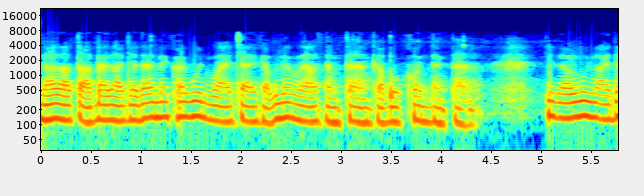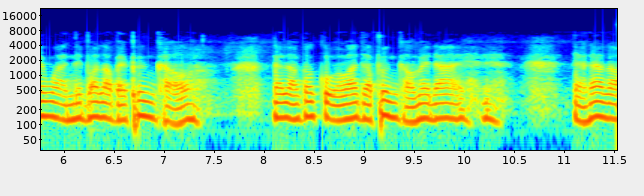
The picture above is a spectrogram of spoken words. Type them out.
แล้วเราต่อไปเราจะได้ไม่ค่อยวุ่นวายใจกับเรื่องราวต่างๆ กับบุคคลต่างๆ ที่เราวุ่นวายทั้งวันนี่เพราะเราไปพึ่งเขา แล้วเราก็กลัวว่าจะพึ่งเขาไม่ได้ แต่ถ้าเรา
